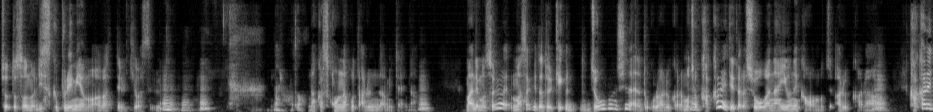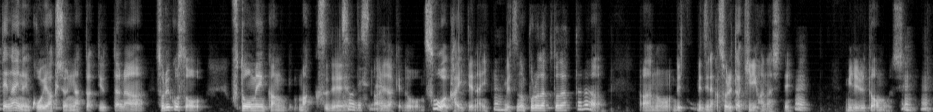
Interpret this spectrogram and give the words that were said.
ちょっとそのリスクプレミアム上がってる気はする。うんうんうん。なるほど。なんかこんなことあるんだみたいな。うんまあでもそれは、まあさっき言った通り結構条文次第のところあるから、もちろん書かれてたらしょうがないよね感はもちろんあるから、うん書かれてないのにこういうアクションになったって言ったら、それこそ不透明感マックスで。あれだけど、そうは書いてない。うん別のプロダクトだったら、あの、別別になんかそれとは切り離してうん見れるとは思うし。うんうん。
